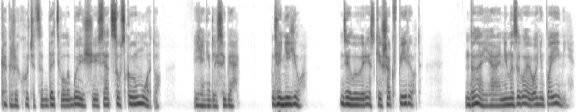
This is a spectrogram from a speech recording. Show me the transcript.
Как же хочется дать в улыбающуюся отцовскую морду. Я не для себя. Для нее. Делаю резкий шаг вперед. Да, я не называю Аню по имени.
